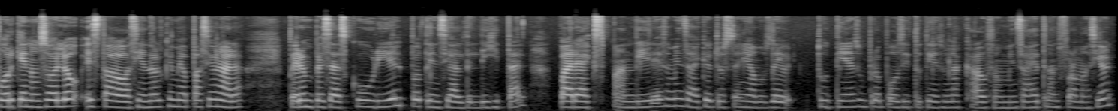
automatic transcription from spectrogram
Porque no solo estaba haciendo lo que me apasionara, pero empecé a descubrir el potencial del digital para expandir ese mensaje que nosotros teníamos de tú tienes un propósito, tienes una causa, un mensaje de transformación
